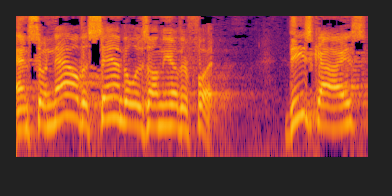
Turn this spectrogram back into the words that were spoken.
And so now the sandal is on the other foot. These guys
